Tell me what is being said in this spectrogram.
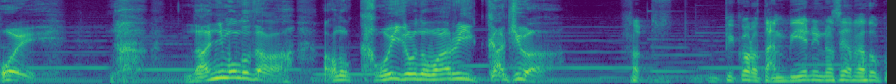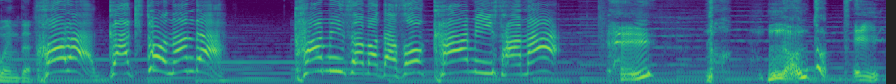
おいな何者だあの顔色の悪いガキは Picoro también y no se ha dado cuenta. ¡Jora! ¡Gachito Nanda! ¡Kami-sama da zo! ¡Kami-sama! ¿Eh? Te!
